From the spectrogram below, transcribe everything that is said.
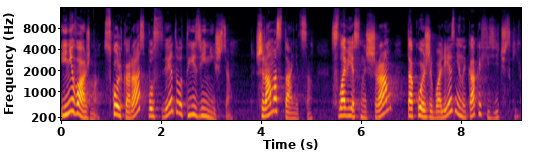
И неважно, сколько раз после этого ты извинишься. Шрам останется. Словесный шрам такой же болезненный, как и физический.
